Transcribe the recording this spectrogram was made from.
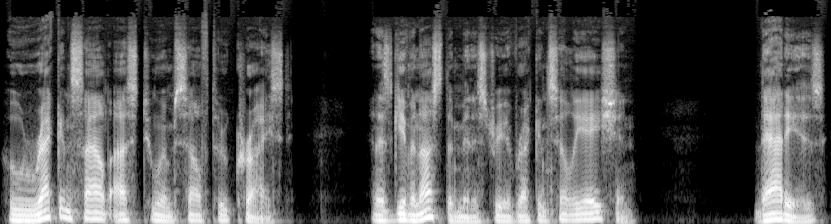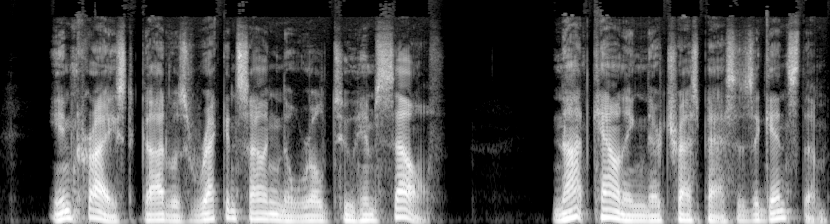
who reconciled us to himself through Christ and has given us the ministry of reconciliation. That is, in Christ, God was reconciling the world to himself, not counting their trespasses against them,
